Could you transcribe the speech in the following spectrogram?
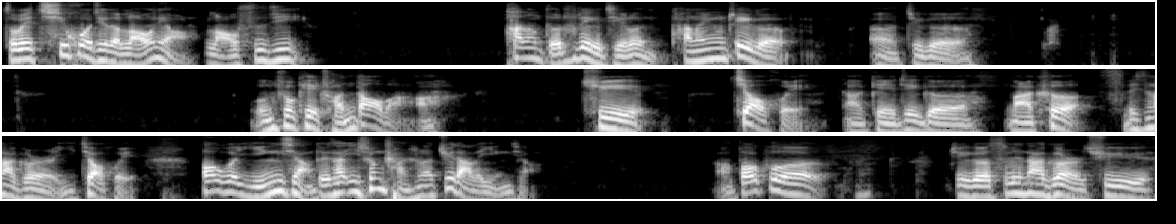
作为期货界的老鸟、老司机，他能得出这个结论，他能用这个，呃，这个我们说可以传道吧，啊，去。教诲啊，给这个马克斯皮斯纳格尔以教诲，包括影响，对他一生产生了巨大的影响啊，包括这个斯皮斯纳格尔去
